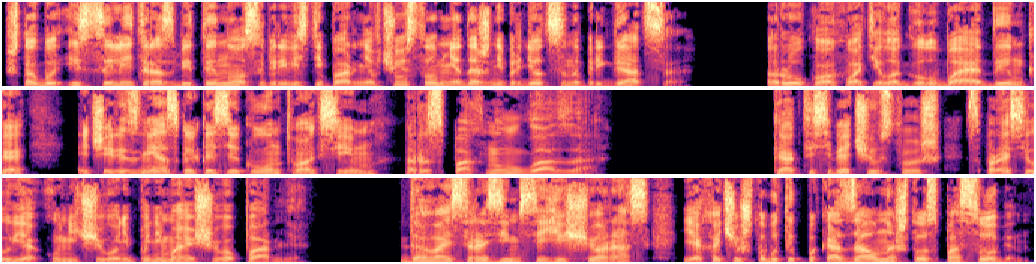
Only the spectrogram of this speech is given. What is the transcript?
Чтобы исцелить разбитый нос и привести парня в чувство, мне даже не придется напрягаться. Руку охватила голубая дымка, и через несколько секунд Максим распахнул глаза. «Как ты себя чувствуешь?» — спросил я у ничего не понимающего парня. «Давай сразимся еще раз. Я хочу, чтобы ты показал, на что способен.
